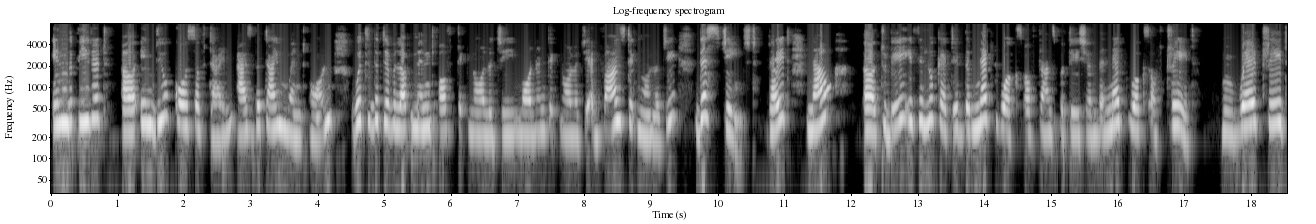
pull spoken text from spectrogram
in the period uh, in due course of time as the time went on with the development of technology modern technology advanced technology this changed right? Now uh, today if you look at it the networks of transportation the networks of trade where trade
